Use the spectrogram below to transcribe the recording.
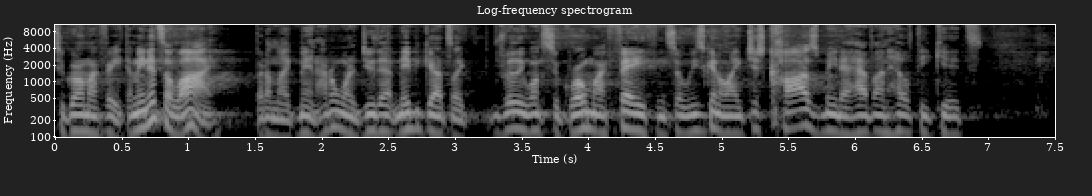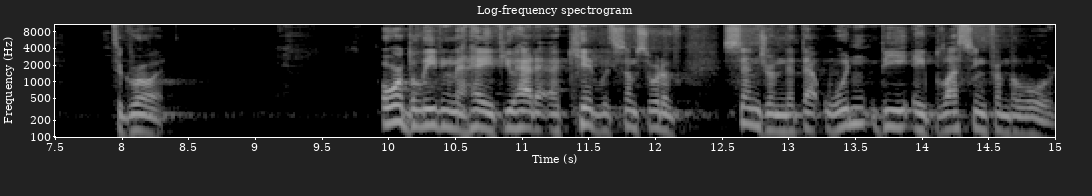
to grow my faith. I mean, it's a lie, but I'm like, man, I don't want to do that. Maybe God's like really wants to grow my faith, and so He's going to like just cause me to have unhealthy kids to grow it. Or believing that, hey, if you had a kid with some sort of syndrome, that that wouldn't be a blessing from the Lord.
